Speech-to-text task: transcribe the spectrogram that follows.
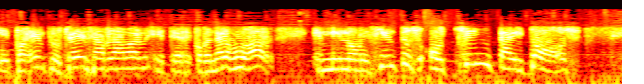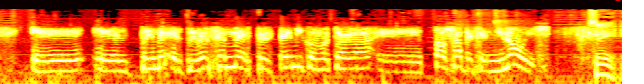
Eh, por ejemplo, ustedes hablaban eh, de recomendar a un jugador. En 1982, eh, el, primer, el primer semestre, el técnico nuestro era eh, Tosa Beseminovic. Sí.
